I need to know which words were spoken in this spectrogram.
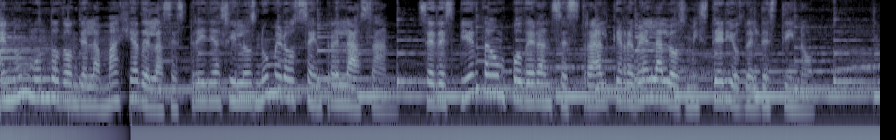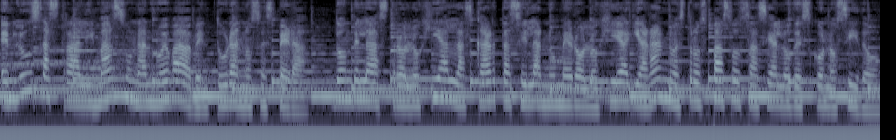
En un mundo donde la magia de las estrellas y los números se entrelazan, se despierta un poder ancestral que revela los misterios del destino. En Luz Astral y más una nueva aventura nos espera, donde la astrología, las cartas y la numerología guiarán nuestros pasos hacia lo desconocido.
